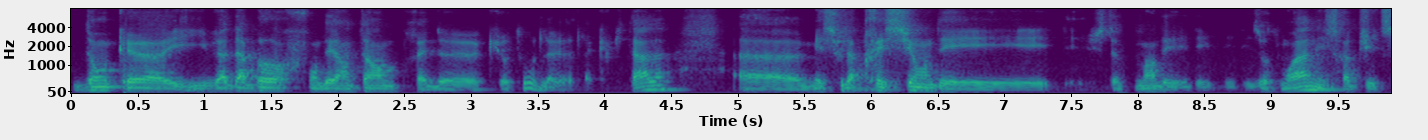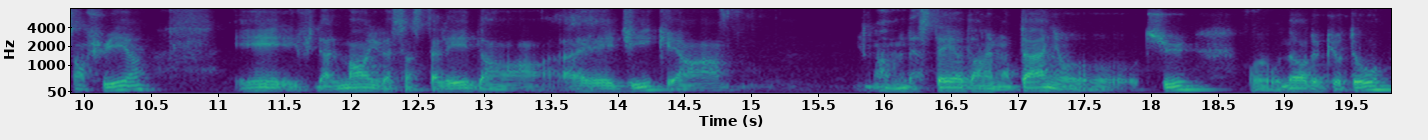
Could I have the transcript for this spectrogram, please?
donc, euh, il va d'abord fonder un temple près de Kyoto, de la, capitale, euh, mais sous la pression des, justement des, autres moines, il sera obligé de s'enfuir. Et, finalement, il va s'installer dans Aeji, qui est un, monastère dans les montagnes au-dessus, au, nord de Kyoto.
